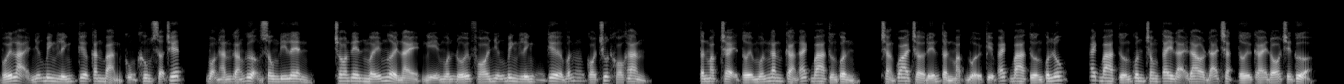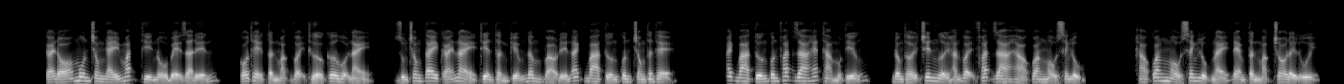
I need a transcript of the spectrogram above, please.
với lại những binh lính kia căn bản cũng không sợ chết, bọn hắn gắng gượng xông đi lên, cho nên mấy người này nghĩ muốn đối phó những binh lính kia vẫn có chút khó khăn. Tần mặc chạy tới muốn ngăn cản ách ba tướng quân, chẳng qua chờ đến tần mặc đuổi kịp ách ba tướng quân lúc, ách ba tướng quân trong tay đại đao đã chặt tới cái đó trên cửa. Cái đó môn trong nháy mắt thì nổ bể ra đến, có thể tần mặc vậy thừa cơ hội này, dùng trong tay cái này thiên thần kiếm đâm vào đến ách ba tướng quân trong thân thể. Ách ba tướng quân phát ra hét thảm một tiếng, đồng thời trên người hắn vậy phát ra hào quang màu xanh lục. Hào quang màu xanh lục này đem tần mặc cho đẩy lui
